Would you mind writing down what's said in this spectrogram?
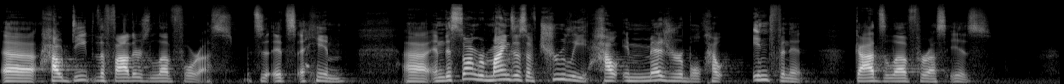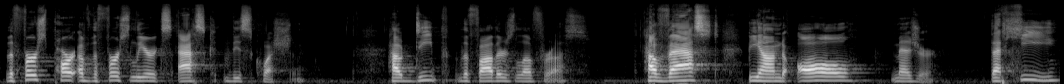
uh, How Deep the Father's Love for Us. It's a, it's a hymn. Uh, and this song reminds us of truly how immeasurable, how infinite God's love for us is. The first part of the first lyrics ask this question how deep the Father's love for us, how vast beyond all measure, that he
